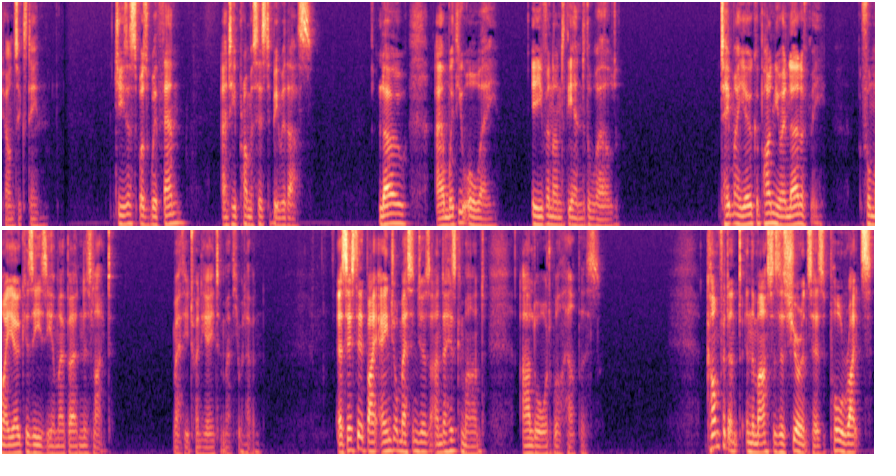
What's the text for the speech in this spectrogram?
John 16. Jesus was with them, and He promises to be with us. Lo, I am with you always, even unto the end of the world. Take my yoke upon you and learn of me, for my yoke is easy and my burden is light. Matthew 28 and Matthew 11. Assisted by angel messengers under his command, our Lord will help us. Confident in the Master's assurances, Paul writes,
